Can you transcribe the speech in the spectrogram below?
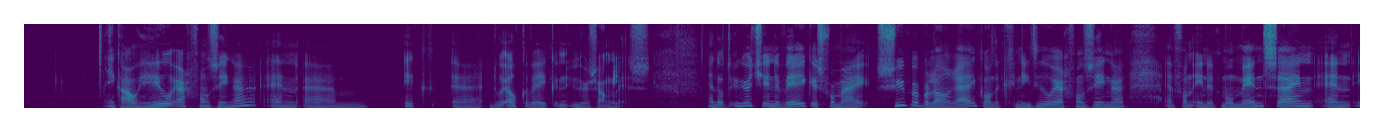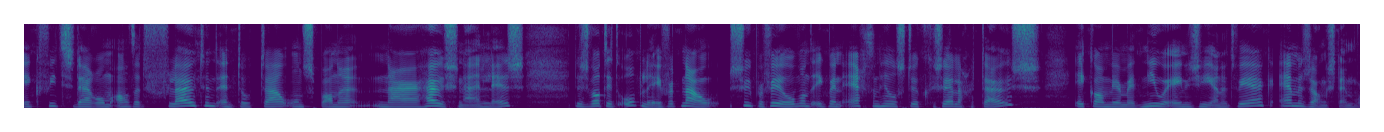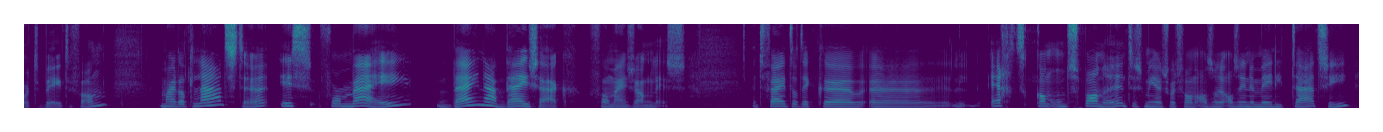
Ik hou heel erg van zingen en um, ik doe elke week een uur zangles. En dat uurtje in de week is voor mij super belangrijk, want ik geniet heel erg van zingen en van in het moment zijn. En ik fiets daarom altijd fluitend en totaal ontspannen naar huis na een les. Dus wat dit oplevert, nou, superveel, want ik ben echt een heel stuk gezelliger thuis. Ik kan weer met nieuwe energie aan het werk en mijn zangstem wordt er beter van. Maar dat laatste is voor mij bijna bijzaak van mijn zangles. Het feit dat ik uh, uh, echt kan ontspannen, het is meer een soort van als, als in een meditatie.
